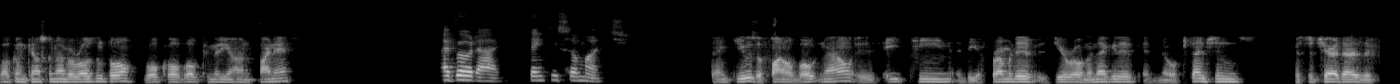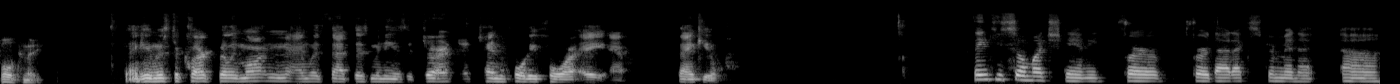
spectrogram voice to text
Welcome, Councilmember Rosenthal. Roll call vote Committee on Finance. I vote aye. Thank you so much. Thank you. The final vote now is 18 in the affirmative, zero in the negative, and no abstentions. Mr. Chair, that is a full committee. Thank you, Mr. Clerk Billy Martin. And with that, this meeting is adjourned at 10:44 a.m. Thank you. Thank you so much, Danny, for for that extra minute. Uh,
